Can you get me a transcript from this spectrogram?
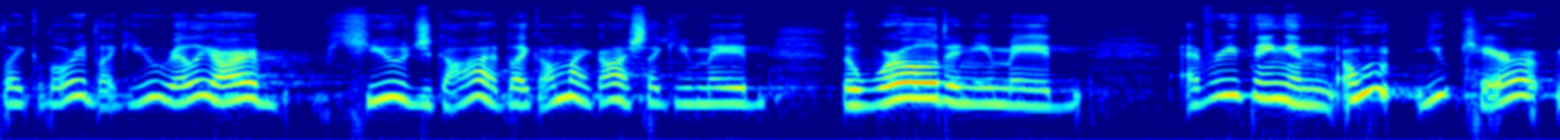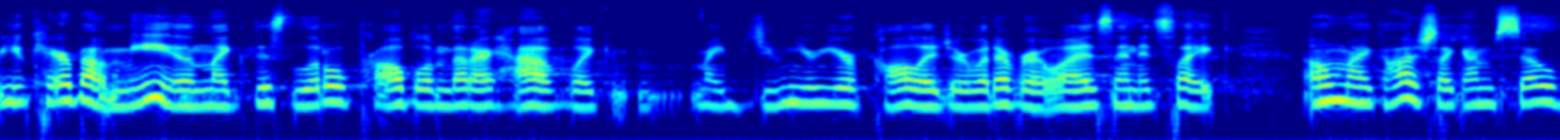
like Lord, like you really are a huge God. Like oh my gosh, like you made the world and you made everything and oh you care you care about me and like this little problem that i have like my junior year of college or whatever it was. And it's like oh my gosh like i'm so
